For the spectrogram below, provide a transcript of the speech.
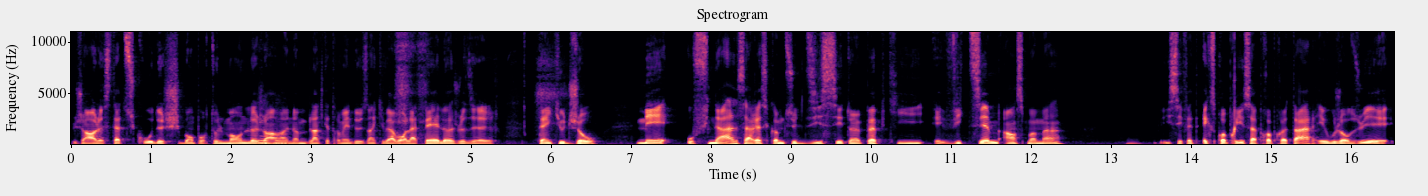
genre le statu quo de je suis bon pour tout le monde, là, genre un homme blanc de 82 ans qui veut avoir la paix, là, je veux dire, thank you Joe. Mais au final, ça reste comme tu le dis, c'est un peuple qui est victime en ce moment il s'est fait exproprier sa propre terre et aujourd'hui est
